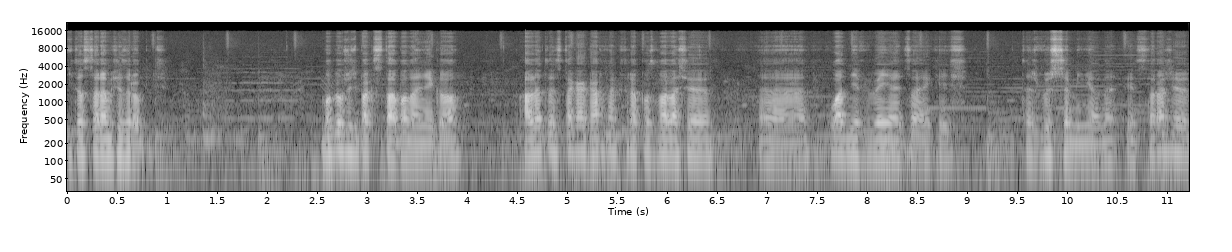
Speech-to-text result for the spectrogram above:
I to staram się zrobić. Mogę użyć backstaba na niego, ale to jest taka karta, która pozwala się e, ładnie wymieniać za jakieś też wyższe miniony, więc na razie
